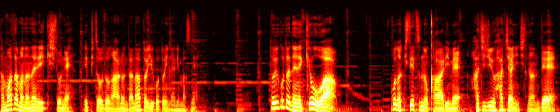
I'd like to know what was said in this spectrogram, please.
様々なね、歴史とね、エピソードがあるんだなということになりますね。ということでね、今日は、この季節の変わり目、88夜にちなんで、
